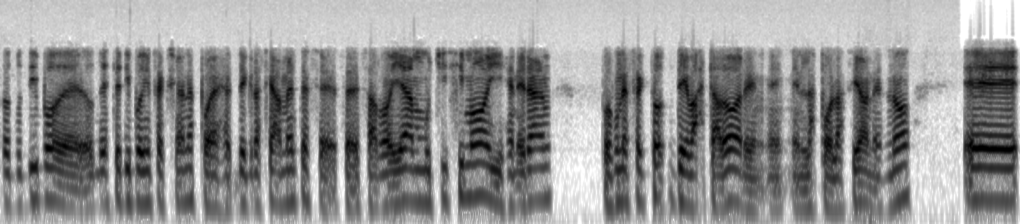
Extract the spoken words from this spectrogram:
prototipo de donde este tipo de infecciones pues desgraciadamente se, se desarrollan muchísimo y generan pues un efecto devastador en, en, las poblaciones, ¿no? Eh,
